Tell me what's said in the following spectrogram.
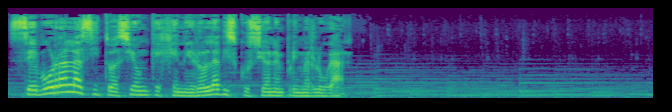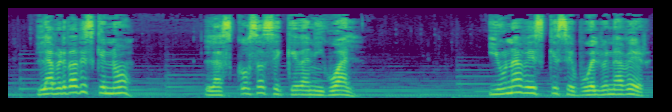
¿Se borra la situación que generó la discusión en primer lugar? La verdad es que no. Las cosas se quedan igual. Y una vez que se vuelven a ver,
